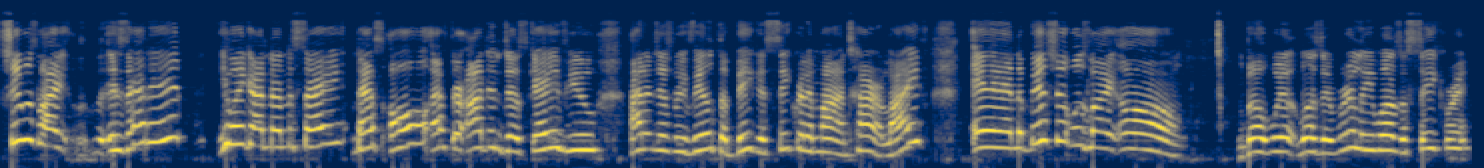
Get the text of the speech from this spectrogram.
she was like, Is that it? You ain't got nothing to say? That's all after I didn't just gave you, I didn't just revealed the biggest secret in my entire life. And the bishop was like, um, But was it really was a secret?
